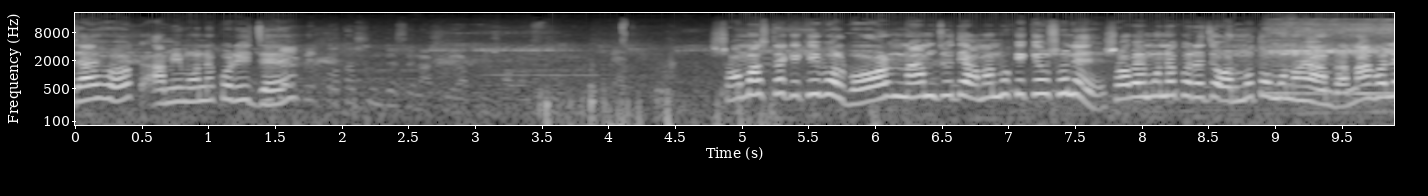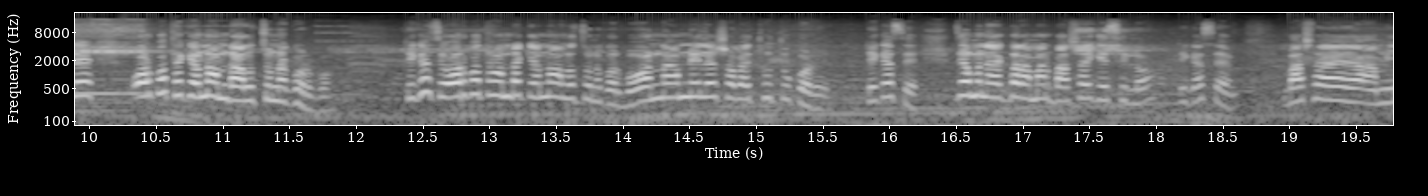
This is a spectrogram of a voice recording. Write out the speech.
যাই হোক, আমি মনে করি যে সমাজটাকে কি বলব? ওর নাম যদি আমার মুখে কেউ শুনে, সবাই মনে করে যে ওর মতো মনে হয় আমরা। না হলে ওর কথা কেন আমরা আলোচনা করব। ঠিক আছে? ওর কথা আমরা কেন আলোচনা করব? ওর নাম নিলে সবাই থুতু করে, ঠিক আছে? যেমন একবার আমার বাসায় গেছিল, ঠিক আছে? বাসায় আমি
